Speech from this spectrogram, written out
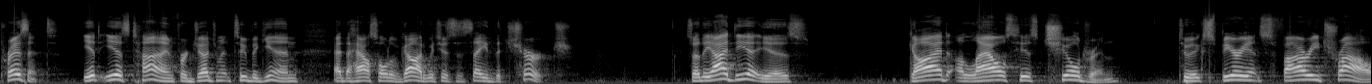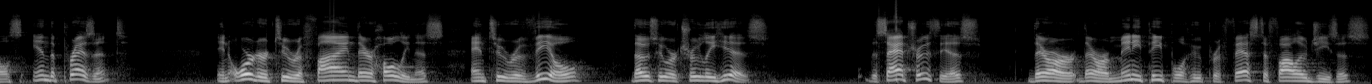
present. It is time for judgment to begin at the household of God, which is to say, the church. So the idea is God allows His children to experience fiery trials in the present in order to refine their holiness and to reveal those who are truly His. The sad truth is, there are, there are many people who profess to follow Jesus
